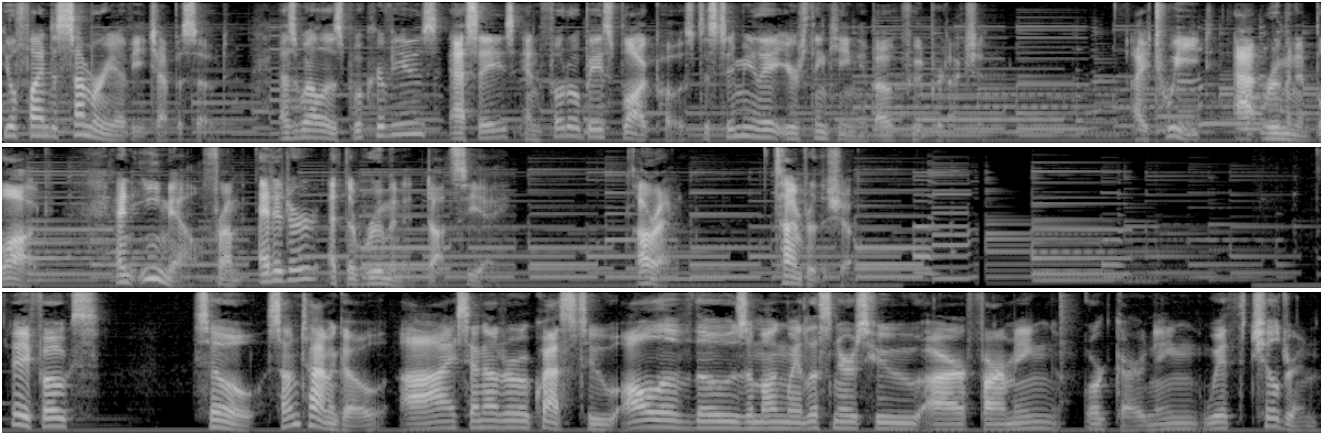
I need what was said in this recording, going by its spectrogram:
you'll find a summary of each episode, as well as book reviews, essays, and photo based blog posts to stimulate your thinking about food production. I tweet at ruminantblog and email from editor at theruminant.ca. All right, time for the show. Hey, folks. So, some time ago, I sent out a request to all of those among my listeners who are farming or gardening with children.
